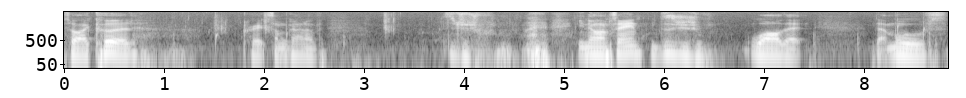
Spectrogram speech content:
so I could create some kind of, you know what I'm saying? Wall that that moves.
